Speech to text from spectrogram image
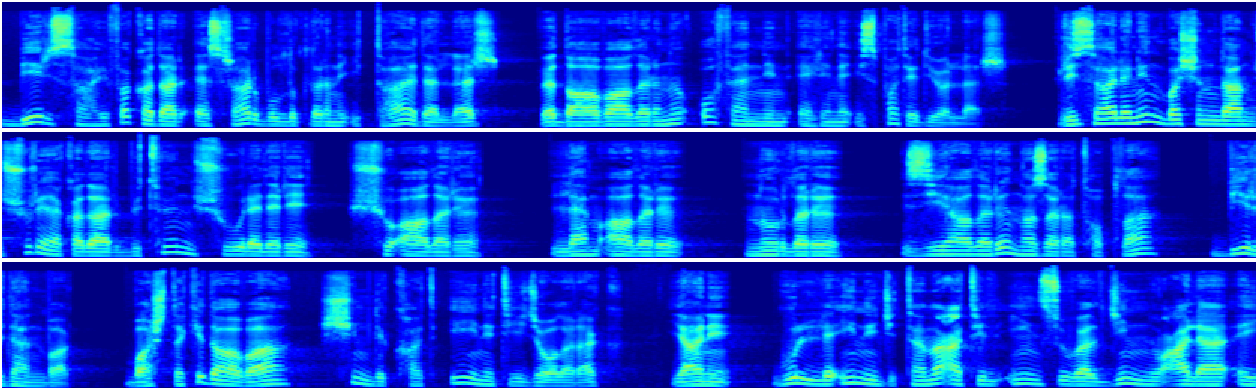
bir sayfa kadar esrar bulduklarını iddia ederler ve davalarını o fennin ehline ispat ediyorlar. Risalenin başından şuraya kadar bütün şuleleri, şuaları, lemaları, nurları, ziyaları nazara topla, birden bak. Baştaki dava şimdi kat'i netice olarak yani قُلْ لَاِنْ اجْتَمَعَتِ الْاِنْسُ وَالْجِنُّ عَلَى اَنْ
